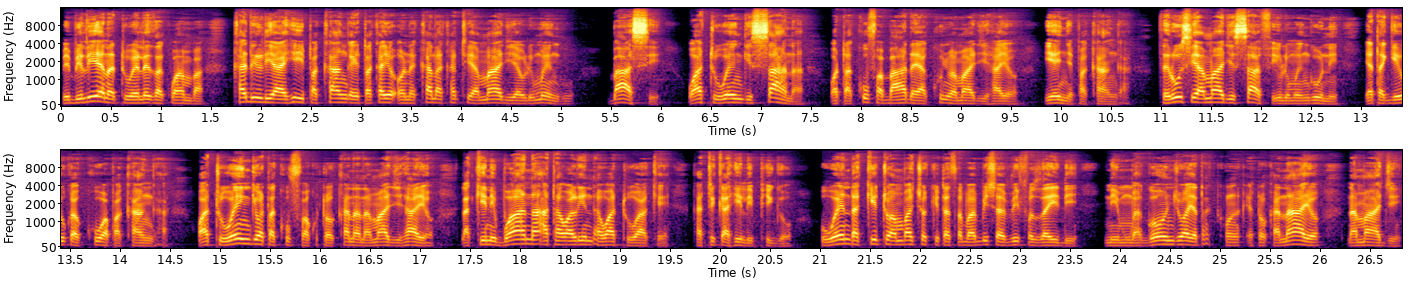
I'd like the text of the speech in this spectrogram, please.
Bibilia inatueleza kwamba kadiri ya hii pakanga itakayoonekana kati ya maji ya ulimwengu basi watu wengi sana watakufa baada ya kunywa maji hayo yenye pakanga. Therusi ya maji safi ulimwenguni yatageuka kuwa pakanga. Watu wengi watakufa kutokana na maji hayo lakini bwana atawalinda watu wake katika hili pigo. Huenda kitu ambacho kitasababisha vifo zaidi ni magonjwa yatokanayo na maji.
